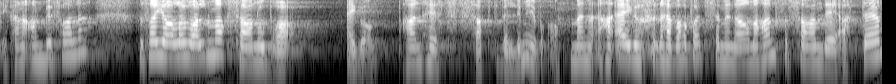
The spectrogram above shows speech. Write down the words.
det kan jeg anbefale. Så sa Jarle Valdemar sa noe bra en gang. Han har sagt veldig mye bra. Men en gang jeg var på et seminar med han, så sa han det at eh,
